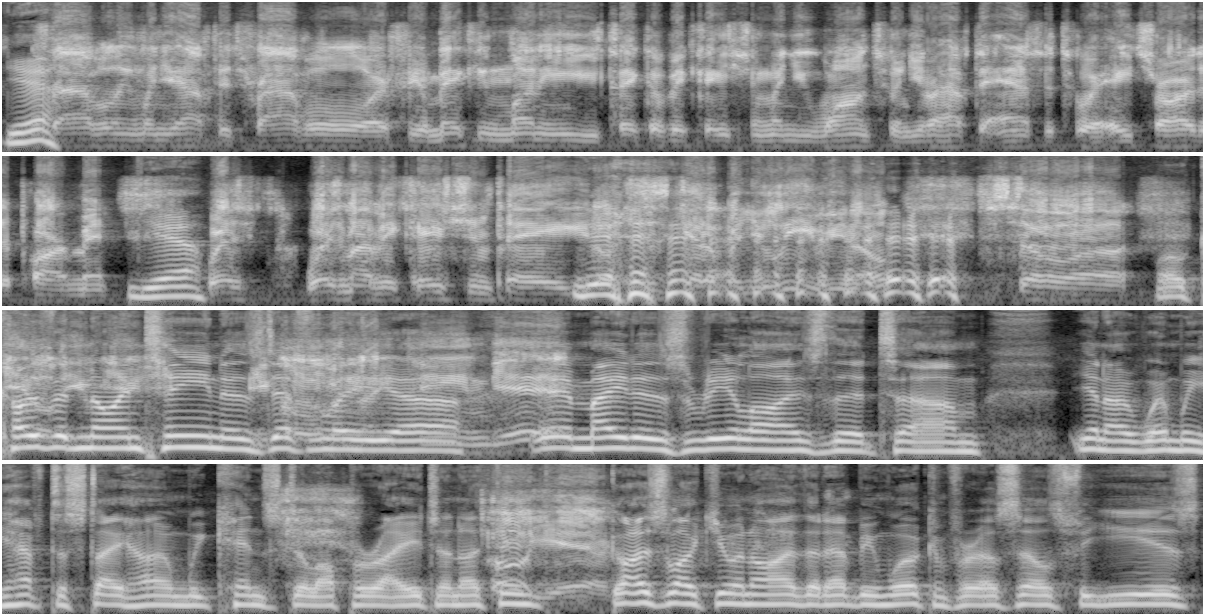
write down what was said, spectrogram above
yeah. traveling when you have to travel, or if you're making money you take a vacation when you want to, and you don't have to answer to an HR department. Yeah. Where's Where's my vacation pay? You know, yeah. just get up and you leave. You know. So. Uh, well, COVID nineteen has definitely uh, yeah. made us realize that. Um, you know, when we have to stay home, we can still operate. And I oh, think oh, yeah. guys like you and I that have been working for ourselves for years,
